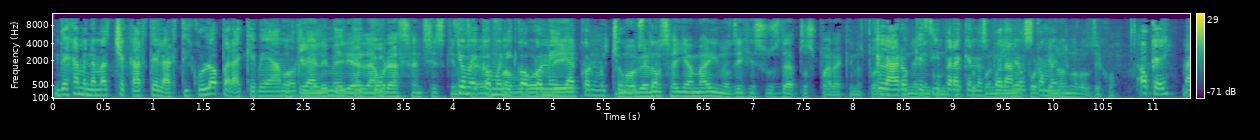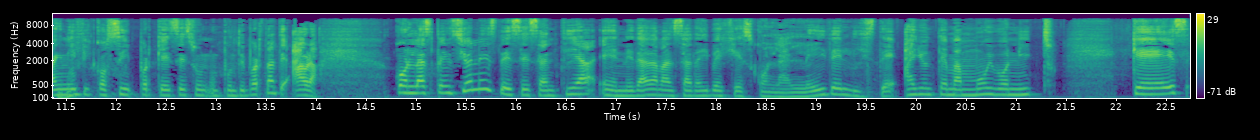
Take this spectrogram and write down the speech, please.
déjame nada más checarte el artículo para que veamos le realmente. pedí a que- Laura Sánchez que yo nos me haga comunico favor con ella con mucho gusto. volvernos a llamar y nos deje sus datos para que nos podamos Claro poner que en sí, para que nos con podamos ella porque comer. no nos los dejó. Ok, magnífico, sí, porque ese es un, un punto importante. Ahora, con las pensiones de cesantía en edad avanzada y vejez, con la ley del ISTE, hay un tema muy bonito, que es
